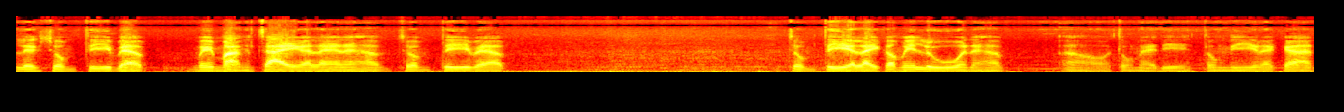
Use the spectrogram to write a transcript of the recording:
เลือกโจมตีแบบไม่หมางใจกันแล้วนะครับ โจมตีแบบ โจมตีอะไรก็ไม่รู้นะครับ เอาตรงไหนดี ตรงนี้แล้วกัน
